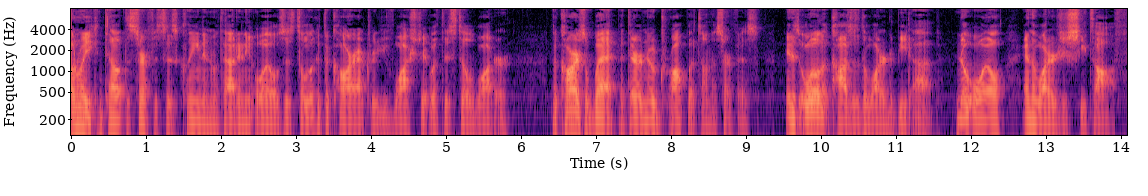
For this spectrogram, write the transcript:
One way you can tell if the surface is clean and without any oils is to look at the car after you've washed it with distilled water. The car is wet, but there are no droplets on the surface. It is oil that causes the water to beat up. No oil, and the water just sheets off.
